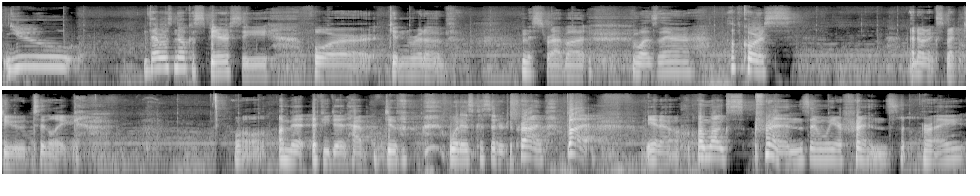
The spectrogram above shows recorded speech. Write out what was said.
you there was no conspiracy for getting rid of Miss Rabbit, was there? Of course, I don't expect you to, like, well, admit if you did have do what is considered a crime, but you know, amongst friends, and we are friends, right?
